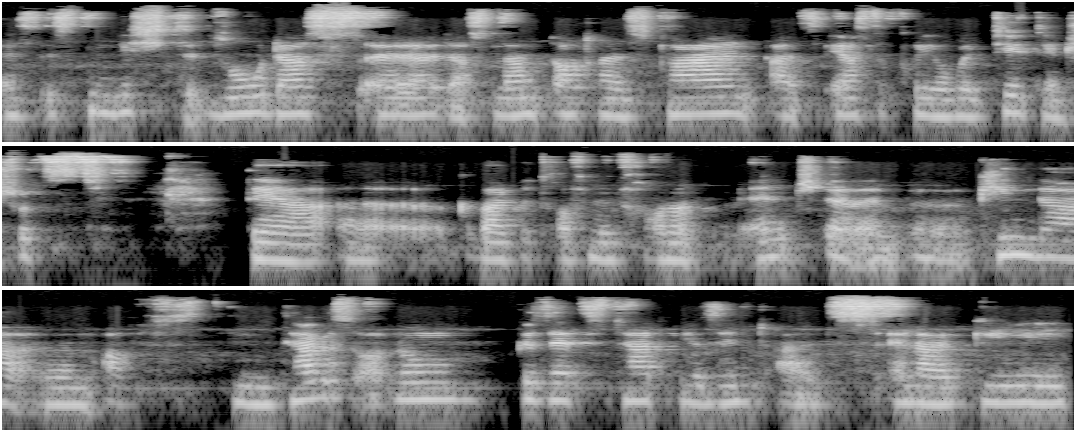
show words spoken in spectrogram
es ist nicht so, dass äh, das Land Nordrhein-Westfalen als erste Priorität den Schutz der äh, gewaltbetroffenen Frauen und äh, äh, Kinder ähm, auf die Tagesordnung gesetzt hat. Wir sind als LAG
